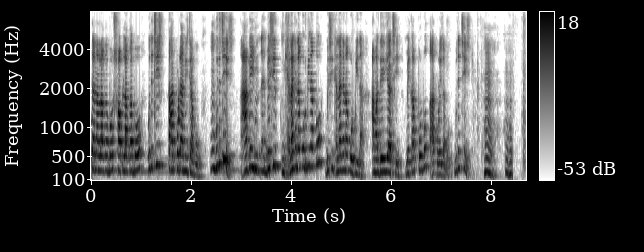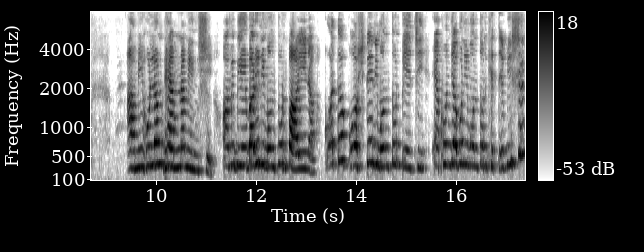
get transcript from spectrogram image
তেনা লাগাবো, সব লাগাবো, বুঝেছিস? তারপরে আমি যাব। বুঝেছিস? আগে বেশি ঘেনা ঘেনা করবি না তো? বেশি ঘেনা ঘেনা করবি না। আমার দেরি আছে মেকআপ করব, তারপরে যাব, বুঝেছিস? হুম। আমি হলাম ঢ্যামনা মিনসে। আমি বিয়ে বাড়ি নিমন্ত্রণ পাই না। কত কষ্টে নিমন্ত্রণ পেয়েছি। এখন যাব নিমন্ত্রণ খেতে। বিশ্বাস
